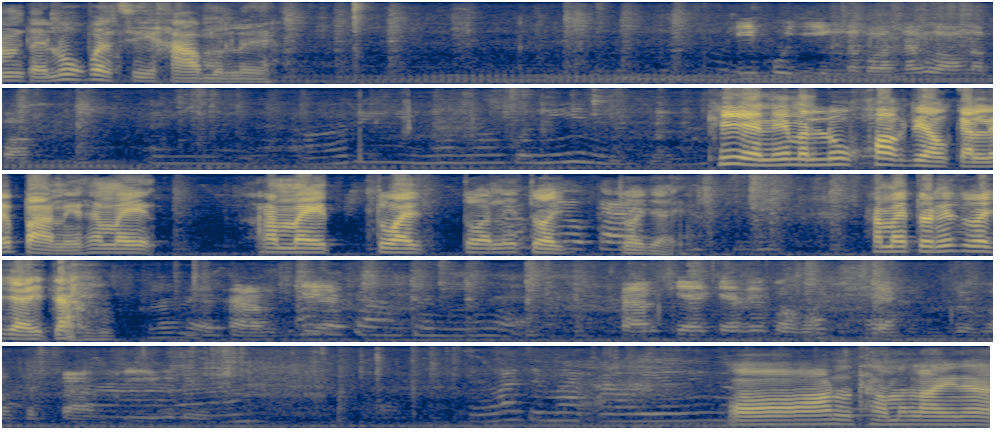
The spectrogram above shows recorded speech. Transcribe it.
ำแต่ลูกเป็นสีขาวหมดเลย พี่ผู้หญิงนะบอนักร้องนะบอเอออ๋อที่น้องๆตัวนี้นี่พี่อันนี้มันลูกคอกเดียวกันหรือเปล่านี่ทำไมทำไมตัวตัวนี้ตัวตัวใหญ่ทำไมตัวนี้ตัวใหญ่จังนั่นแหละถามแกน่าจะจองตัวนี้แหละถามแกแกเลยบอกว่าแกดู มาสามทีก็เลยแต่ว่าจะมาเอายังไม่มาอ๋อหนูทำอะไรน่ะ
